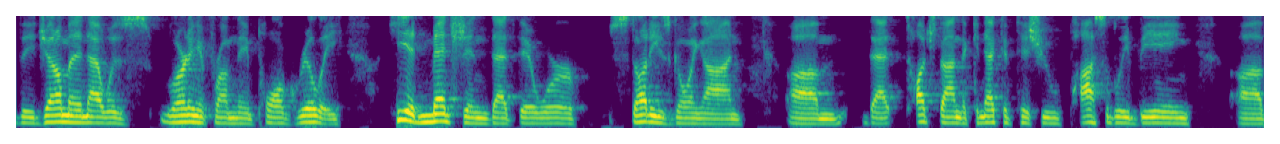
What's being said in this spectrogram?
the gentleman I was learning it from, named Paul Grilley, he had mentioned that there were studies going on um, that touched on the connective tissue possibly being uh,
